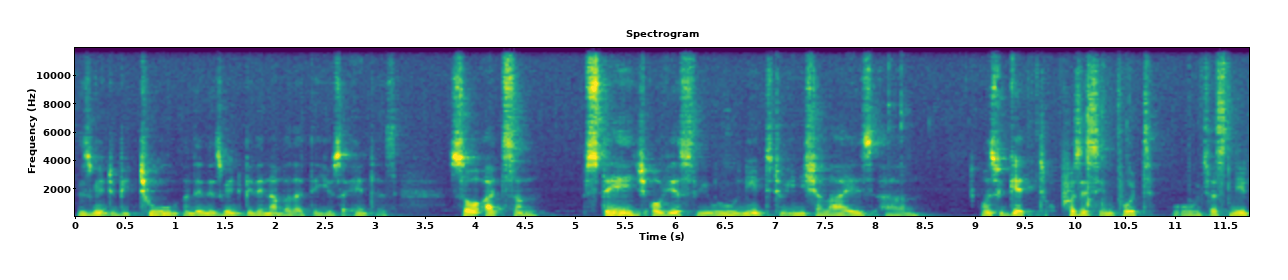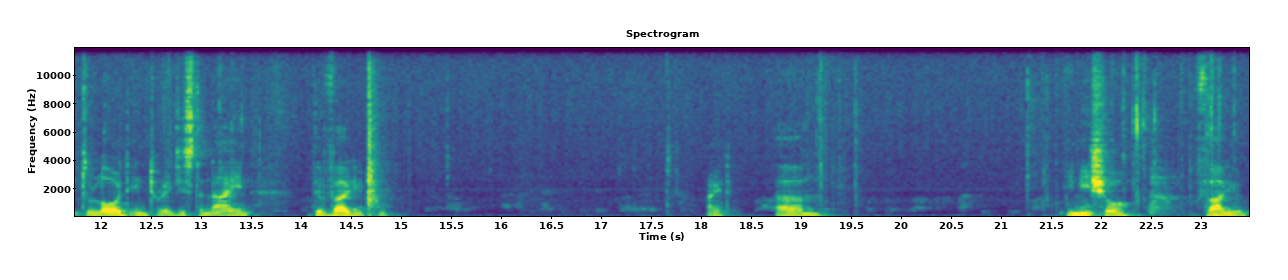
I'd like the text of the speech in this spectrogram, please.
there's going to be 2 and then there's going to be the number that the user enters. So at some stage obviously we will need to initialize um, once we get process input we'll just need to load into register 9 the value 2 right? Um, initial value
